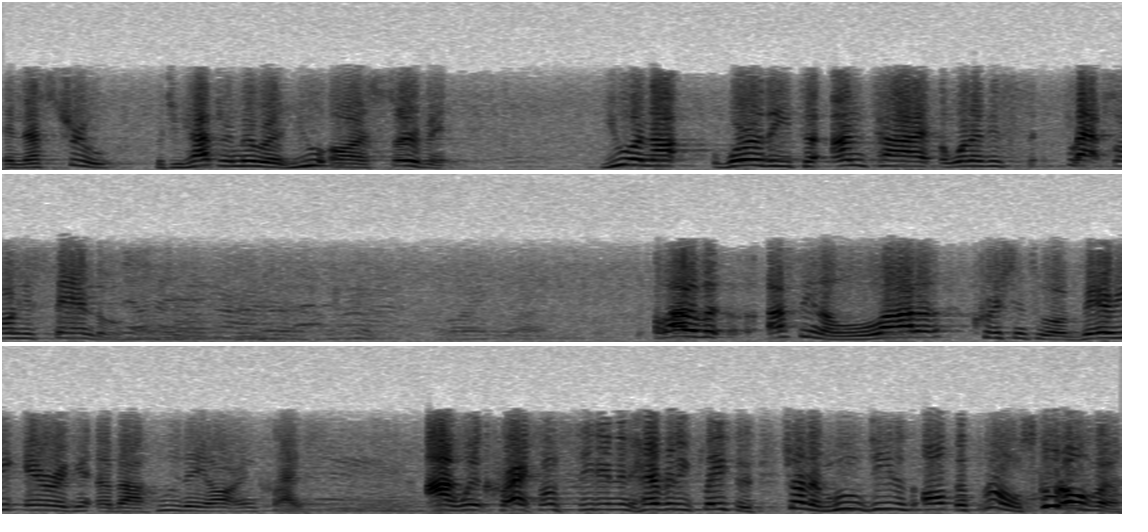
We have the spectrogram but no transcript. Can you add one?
And that's true. But you have to remember, you are a servant. You are not worthy to untie one of his flaps on his sandals. A lot of I've seen a lot of Christians who are very arrogant about who they are in Christ. I'm with Christ. I'm seated in heavenly places, trying to move Jesus off the throne. Scoot over.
